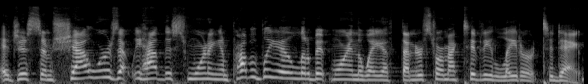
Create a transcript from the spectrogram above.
It's just some showers that we have this morning and probably a little bit more in the way of thunderstorm activity later today.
